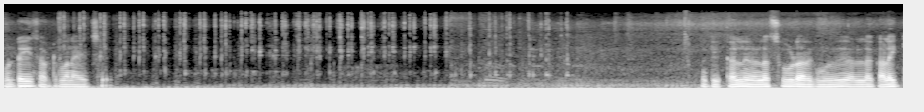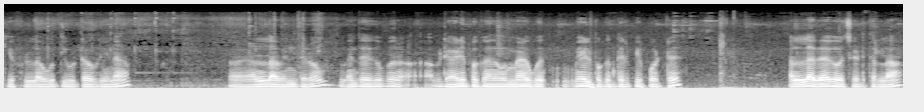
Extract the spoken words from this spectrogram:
முட்டையும் சாப்பிட்ட மாதிரி ஆயிடுச்சு. ஓகே கல் நல்லா சூடாக இருக்கும்போது நல்லா கலக்கி ஃபுல்லாக ஊற்றி விட்டோம் அப்படின்னா நல்லா வெந்துடும் வெந்ததுக்கப்புறம் அப்படி அடிப்பக்கம் மேல் மேல் பக்கம் திருப்பி போட்டு நல்லா வேக வச்சு எடுத்துடலாம்.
